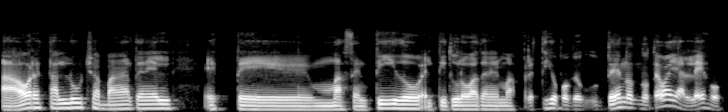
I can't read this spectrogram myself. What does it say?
ahora estas luchas van a tener este, más sentido, el título va a tener más prestigio, porque ustedes no, no te vayan lejos.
